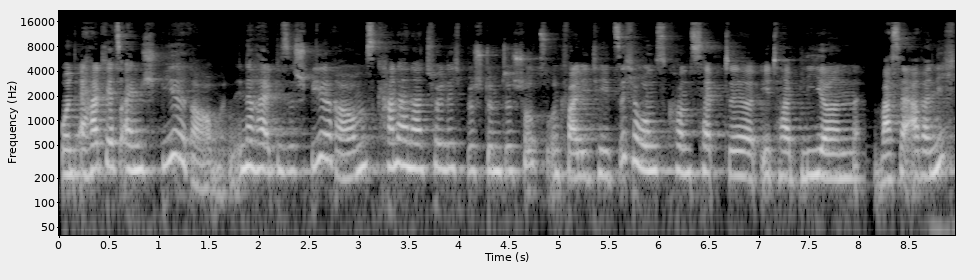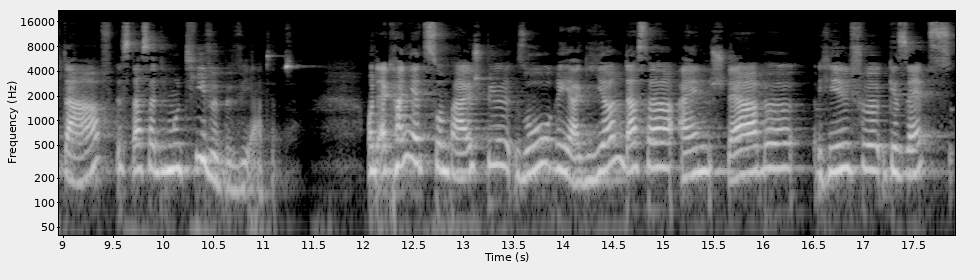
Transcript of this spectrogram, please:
Und er hat jetzt einen Spielraum. Und innerhalb dieses Spielraums kann er natürlich bestimmte Schutz- und Qualitätssicherungskonzepte etablieren. Was er aber nicht darf, ist, dass er die Motive bewertet. Und er kann jetzt zum Beispiel so reagieren, dass er ein Sterbehilfegesetz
